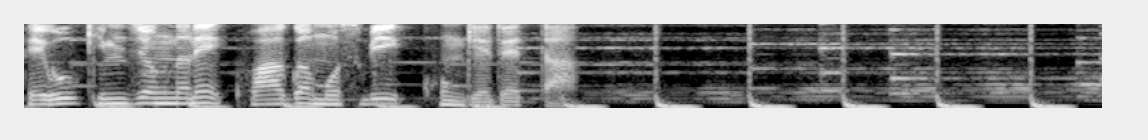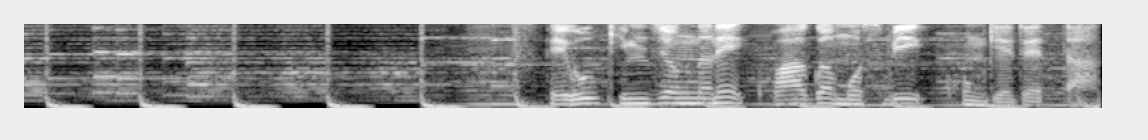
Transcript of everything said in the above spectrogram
배우 김정란의 과거 모습이 공개됐다. 배우 김정란의 과거 모습이 공개됐다.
